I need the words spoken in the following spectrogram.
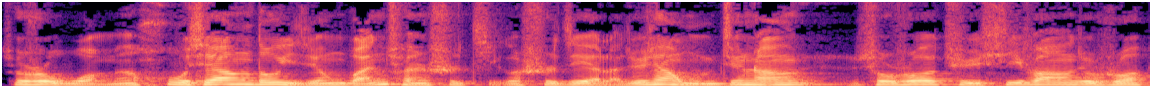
就是我们互相都已经完全是几个世界了，就像我们经常就是说去西方，就是说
